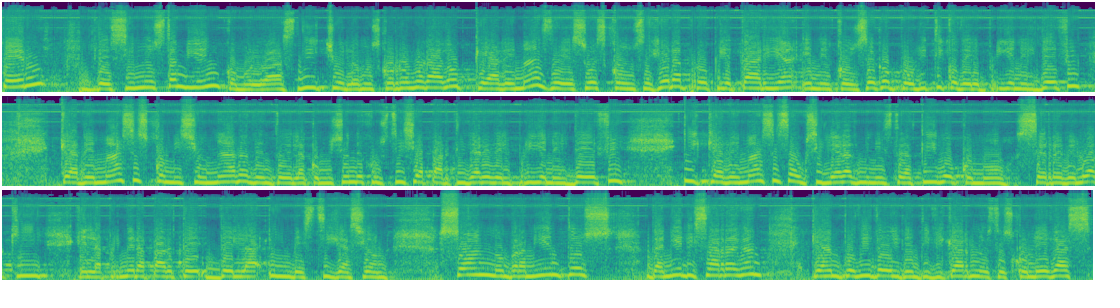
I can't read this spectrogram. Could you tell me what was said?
pero decimos también, como lo has dicho y lo hemos corroborado, que además de eso es consejera propietaria en el Consejo Político del PRI en el DF, que además es comisionada dentro de la Comisión de Justicia Partidaria del PRI en el DF y que además es auxiliar administrativo, como se reveló aquí en la primera parte de la investigación. Son nombramientos, Daniel Izárraga, que han podido identificar nuestros colegas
